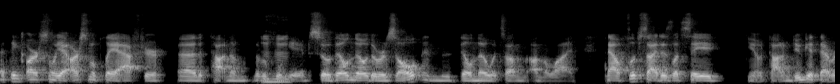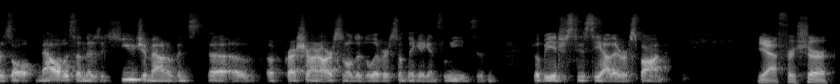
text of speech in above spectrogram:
I think Arsenal, yeah, Arsenal play after uh, the Tottenham Liverpool mm-hmm. game, so they'll know the result and they'll know what's on on the line. Now, flip side is let's say you know Tottenham do get that result. Now all of a sudden there's a huge amount of uh, of, of pressure on Arsenal to deliver something against Leeds, and it'll be interesting to see how they respond. Yeah, for sure.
